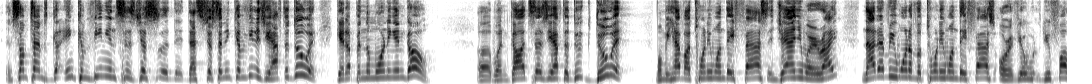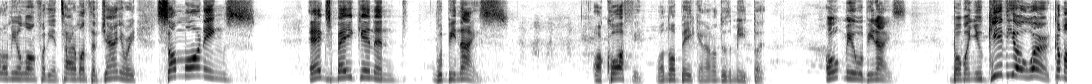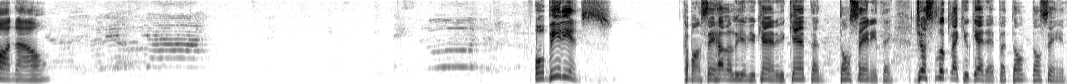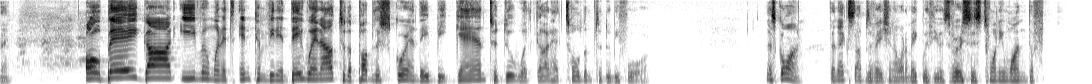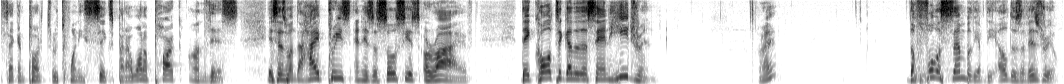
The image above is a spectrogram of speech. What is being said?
And sometimes inconvenience is just, uh, that's just an inconvenience. You have to do it. Get up in the morning and go. Uh, when God says you have to do, do it when we have our 21 day fast in January, right? Not every one of the 21 day fast, or if you you follow me along for the entire month of January, some mornings, eggs, bacon, and would be nice. Or coffee. Well, no bacon, I don't do the meat, but oatmeal would be nice. But when you give your word, come on now. Obedience. Come on, say hallelujah if you can. If you can't, then don't say anything. Just look like you get it, but don't, don't say anything. Obey God even when it's inconvenient. They went out to the public square and they began to do what God had told them to do before. Let's go on. The next observation I want to make with you is verses 21, the second part through 26, but I want to park on this. It says, When the high priest and his associates arrived, they called together the Sanhedrin. All right? The full assembly of the elders of Israel,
